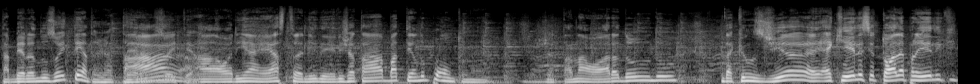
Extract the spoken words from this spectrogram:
tá beirando os 80, já tá. Beirando os 80. A horinha extra ali dele já tá batendo ponto, né? Já tá na hora do. do- daqui uns dias. É que ele se olha pra ele que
